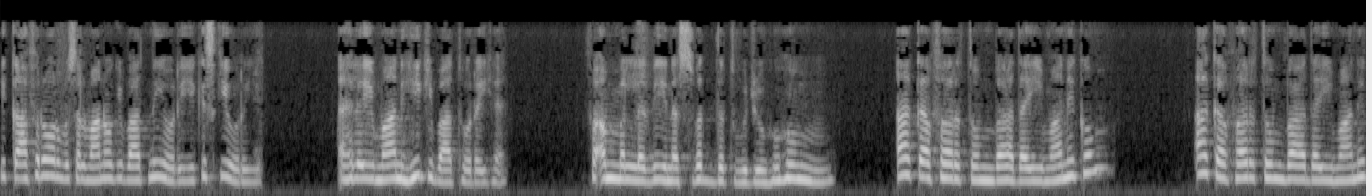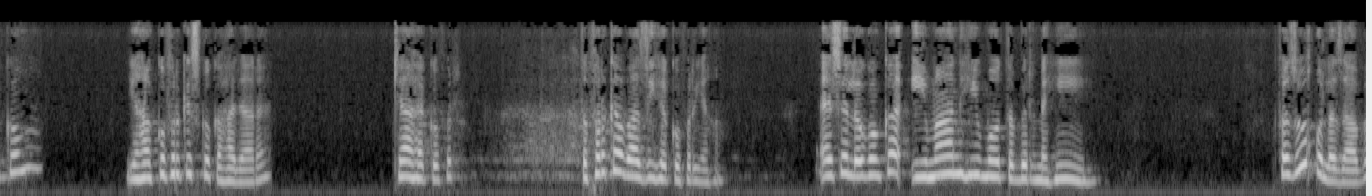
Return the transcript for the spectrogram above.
یہ کافروں اور مسلمانوں کی بات نہیں ہو رہی ہے کس کی ہو رہی ہے؟ اہل ایمان ہی کی بات ہو رہی ہے۔ فم الدین اسودت وجوہ آ فر تم باد ایمان کم فر تم باد ایمان کم یہاں کفر کس کو کہا جا رہا ہے؟ کیا ہے کفر؟ تو بازی ہے کفر یہاں۔ ایسے لوگوں کا ایمان ہی معتبر نہیں۔ فضوق العذاب،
